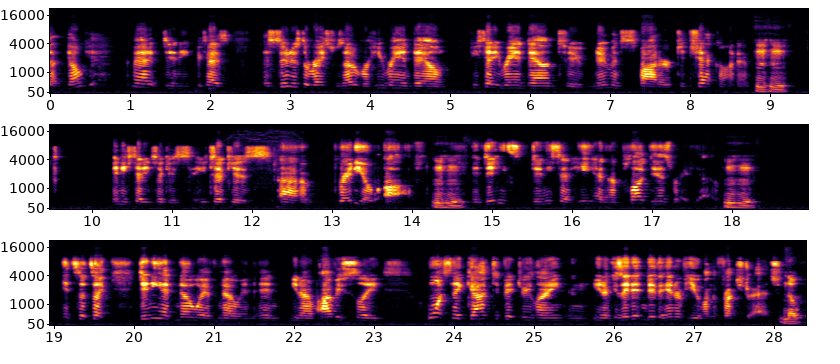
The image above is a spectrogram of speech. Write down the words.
that don't get mad at Denny because as soon as the race was over, he ran down. He said he ran down to Newman's spotter to check on him, Mm-hmm. And he said he took his he took his um, radio off, Mm-hmm. and Denny Denny said he had unplugged his radio. Mm-hmm. And so it's like Denny had no way of knowing, and you know, obviously, once they got to victory lane, and you know, because they didn't do the interview on the front stretch, Nope.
